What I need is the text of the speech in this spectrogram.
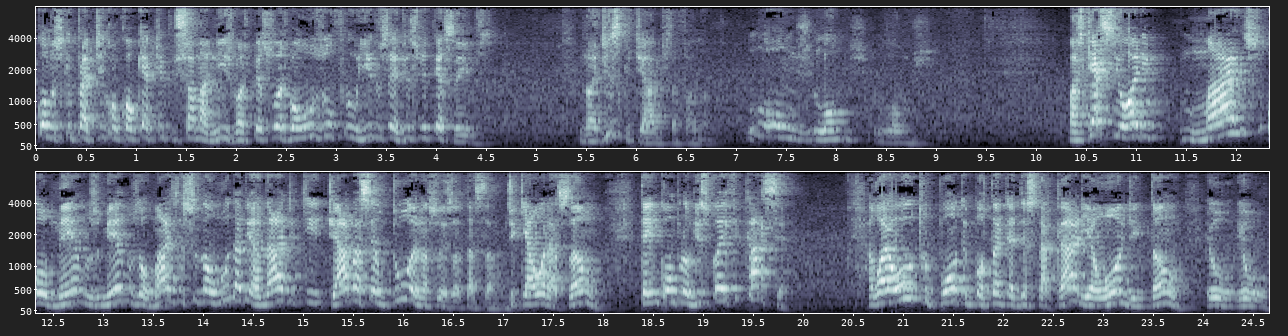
como os que praticam qualquer tipo de xamanismo, as pessoas vão usufruir do serviço de terceiros. Não é disso que Tiago está falando. Longe, longe, longe. Mas quer se ore mais ou menos, menos ou mais, isso não muda a verdade que Tiago acentua na sua exortação, de que a oração tem compromisso com a eficácia. Agora, outro ponto importante a destacar, e é onde então eu, eu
